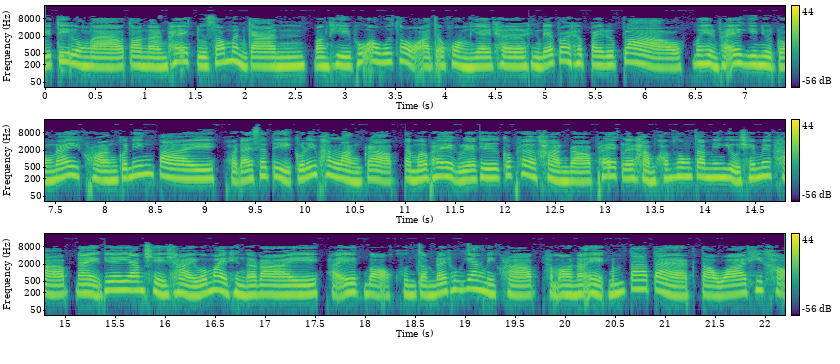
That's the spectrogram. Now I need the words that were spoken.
ยุติลงแล้ว ตอนนั้นพระเอกดูเศร้าเหมือนกัน บางทีผู้อาวุโสอาจจะห่วงใยเธอ ถึงได้ปล่อยเธอไปหรือเปล่า เมื่อเห็นพระเอกยืนอยู่ตรงหน้าอีกครั้งก็นิ่งไป พอได้สติก็รีบหันหลังกลับ แต่เมื่อพระเอกเรียกคือก็เพลอขานรับพระเอกเลยถามความทรงจำยังอยู่ใช่ไหมครับนายเอกพยายามเฉยเฉยว่าหมายถึงอะไร พระเอกบอกคุณจำได้ทุกอย่างนี่ครับทำเอานางเอกน้ำตาแตก แต่ว่าที่เขา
